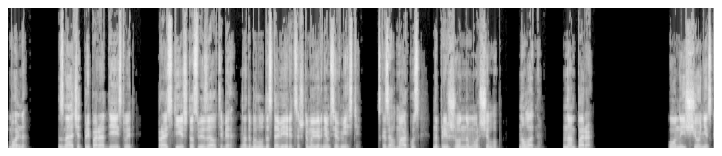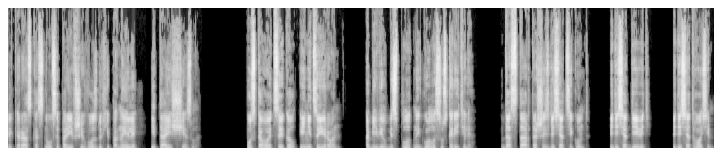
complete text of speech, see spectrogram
Больно? Значит, препарат действует. Прости, что связал тебя. Надо было удостовериться, что мы вернемся вместе, сказал Маркус, напряженно морща лоб. Ну ладно, нам пора. Он еще несколько раз коснулся парившей в воздухе панели, и та исчезла. «Пусковой цикл инициирован», — объявил бесплотный голос ускорителя. «До старта 60 секунд. 59, 58».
